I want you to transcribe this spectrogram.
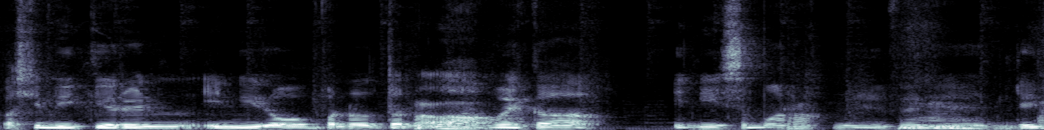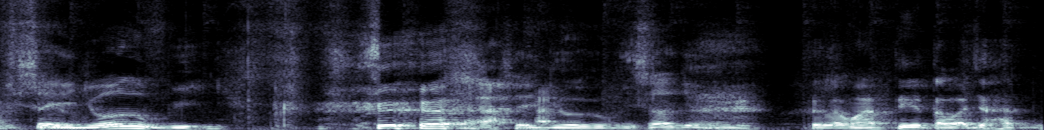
pasti mikirin ini loh penonton. Oh. wah mereka ini semarak nih pengen Hmm, jadi pasti saya jual lebih. Saya jual lebih saja. Dalam hati tawa jahat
